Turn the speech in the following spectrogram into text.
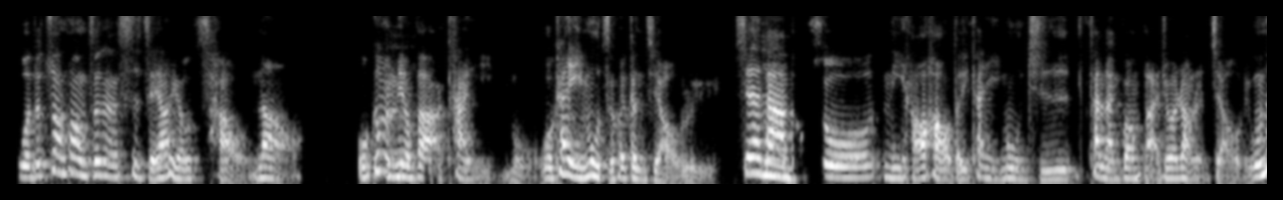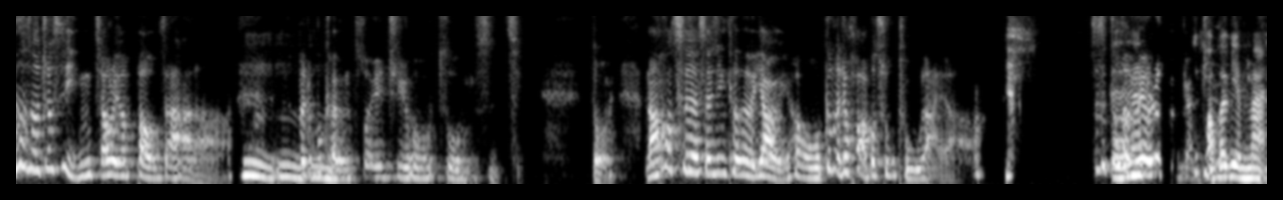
我的状况真的是，只要有吵闹，我根本没有办法看荧幕。我看荧幕只会更焦虑。现在大家都说，你好好的看荧幕，其实看蓝光本来就会让人焦虑。我那个时候就是已经焦虑到爆炸了。嗯嗯，那就不可能追剧或做什么事情。对，然后吃了身心科的药以后，我根本就画不出图来啊。就是根本没有任何感觉，思考会变慢，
